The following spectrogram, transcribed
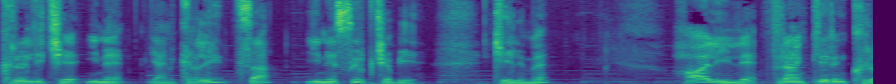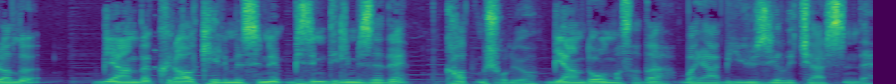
kraliçe yine yani kralica yine Sırpça bir kelime. Haliyle Franklerin kralı bir anda kral kelimesini bizim dilimize de katmış oluyor. Bir anda olmasa da bayağı bir yüzyıl içerisinde.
